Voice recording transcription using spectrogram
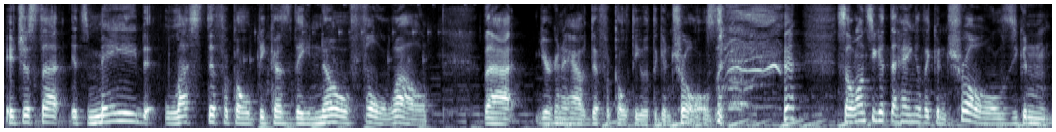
It's just that it's made less difficult because they know full well that you're going to have difficulty with the controls. so once you get the hang of the controls, you can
